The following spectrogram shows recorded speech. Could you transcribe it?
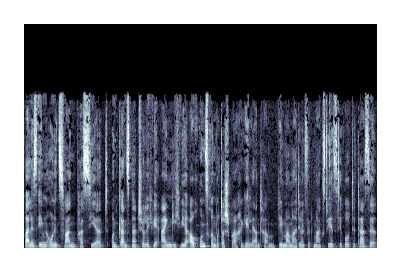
weil es eben ohne Zwang passiert. Und ganz natürlich, wie eigentlich wir auch unsere Muttersprache gelernt haben. Die Mama hat immer gesagt, magst du jetzt die rote Tasse?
